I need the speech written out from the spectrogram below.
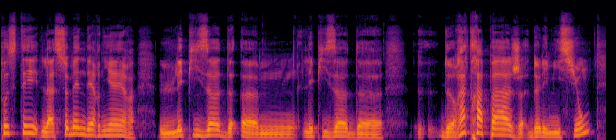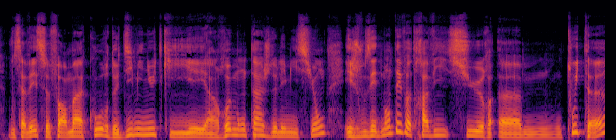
posté la semaine dernière l'épisode l'épisode de rattrapage de l'émission. Vous savez, ce format court de 10 minutes qui est un remontage de l'émission. Et je vous ai demandé votre avis sur euh, Twitter.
